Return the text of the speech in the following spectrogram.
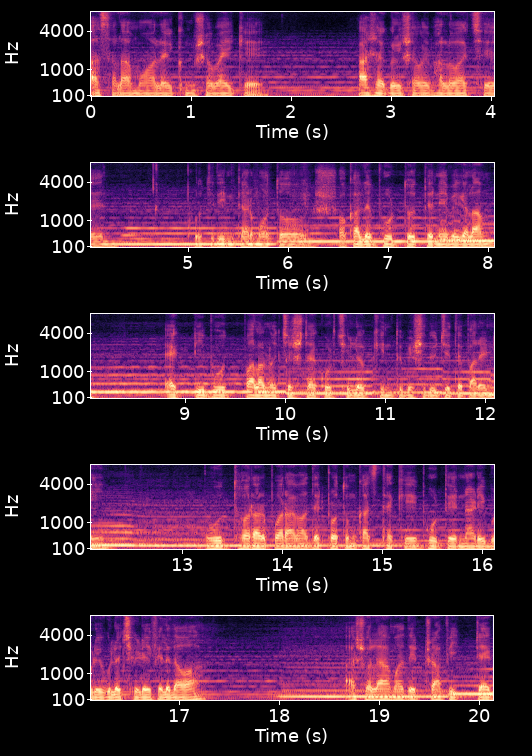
আসসালামু আলাইকুম সবাইকে। আশা করি সবাই ভালো আছেন। প্রতিদিনকার মতো সকালে ভূত ধরতে নেমে গেলাম। একটি ভূত পালানোর চেষ্টা করছিল, কিন্তু বেশি দূর যেতে পারেনি। ভূত ধরার পর আমাদের প্রথম কাজ থাকে ভূতের নাড়ি বুড়িগুলো ছেড়ে ফেলে দেওয়া। আসলে আমাদের ট্রাফিক ট্যাগ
